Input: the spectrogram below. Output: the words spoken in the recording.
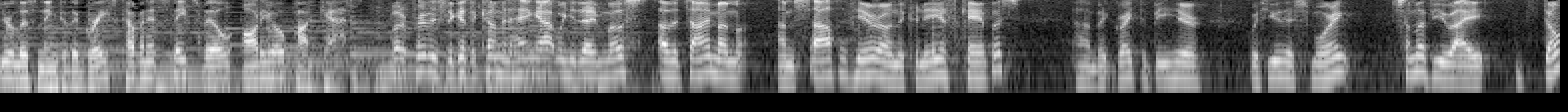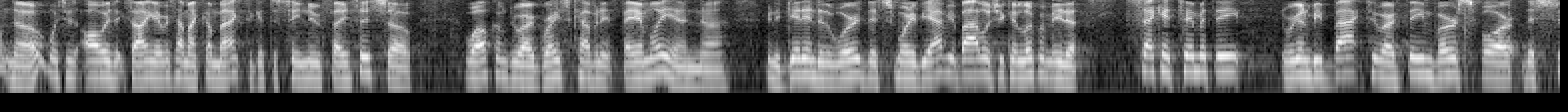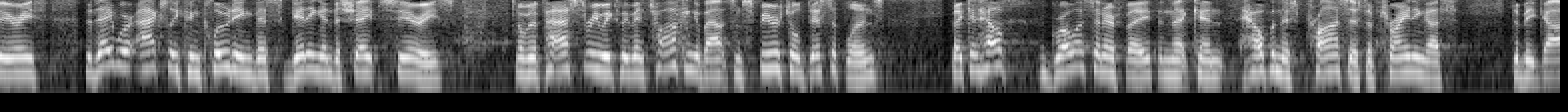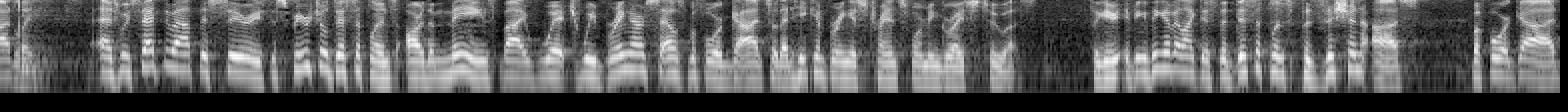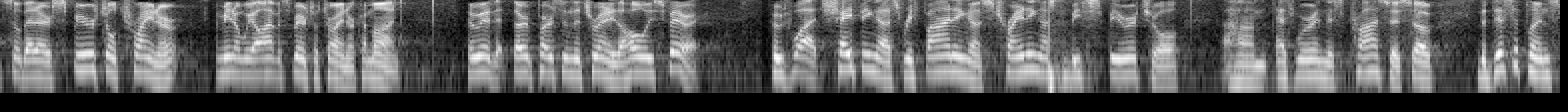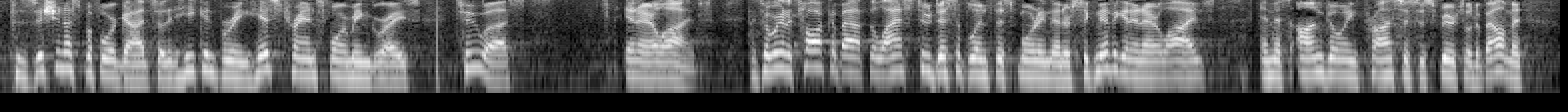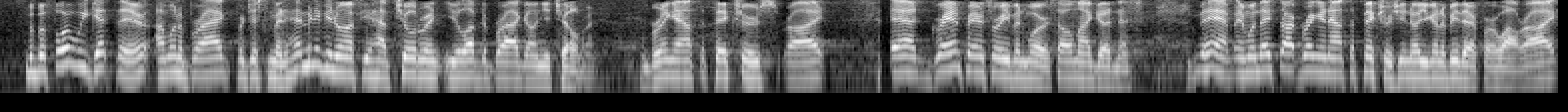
You're listening to the Grace Covenant Statesville audio podcast. What a privilege to get to come and hang out with you today. Most of the time, I'm I'm south of here on the Cornelius campus, uh, but great to be here with you this morning. Some of you I don't know, which is always exciting every time I come back to get to see new faces. So, welcome to our Grace Covenant family, and uh, we're going to get into the Word this morning. If you have your Bibles, you can look with me to 2 Timothy we're going to be back to our theme verse for this series. Today, we're actually concluding this Getting into Shape series. Over the past three weeks, we've been talking about some spiritual disciplines that can help grow us in our faith and that can help in this process of training us to be godly. As we've said throughout this series, the spiritual disciplines are the means by which we bring ourselves before God so that He can bring His transforming grace to us. So if you can think of it like this, the disciplines position us before God so that our spiritual trainer, I mean, we all have a spiritual trainer, come on. Who is it? Third person of the Trinity, the Holy Spirit. Who's what? Shaping us, refining us, training us to be spiritual um, as we're in this process. So the disciplines position us before God so that He can bring His transforming grace to us in our lives. And so we're going to talk about the last two disciplines this morning that are significant in our lives in this ongoing process of spiritual development. But before we get there, I want to brag for just a minute. How many of you know if you have children, you love to brag on your children? Bring out the pictures, right? And grandparents are even worse. Oh my goodness. Man, and when they start bringing out the pictures, you know you're going to be there for a while, right?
